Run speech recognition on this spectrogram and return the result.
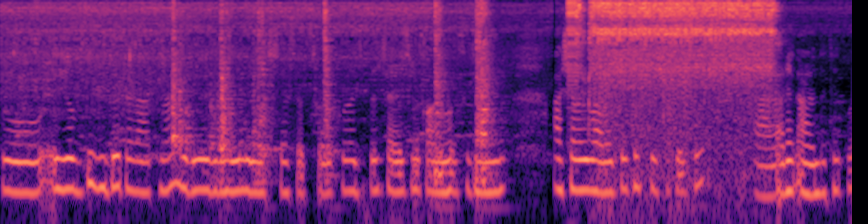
তো এই অবধি ভিডিওটা রাখলাম। ভিডিও ভালো লাগলে লাইক শেয়ার সাবস্ক্রাইব করে দেবেন। সাজেশন কমেন্ট বক্সে জানিয়ে। আর সবাই ভালো থেকো, সুস্থ থেকো। আর অনেক আনন্দ থেকো।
